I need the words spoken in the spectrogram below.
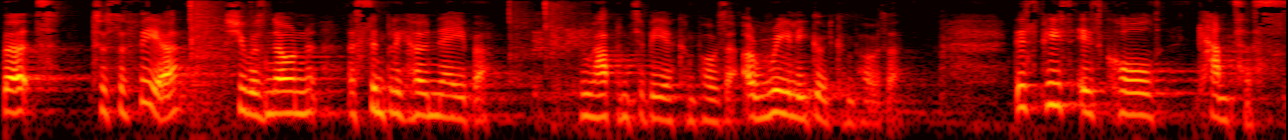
But to Sophia, she was known as simply her neighbour, who happened to be a composer, a really good composer. This piece is called Cantus.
